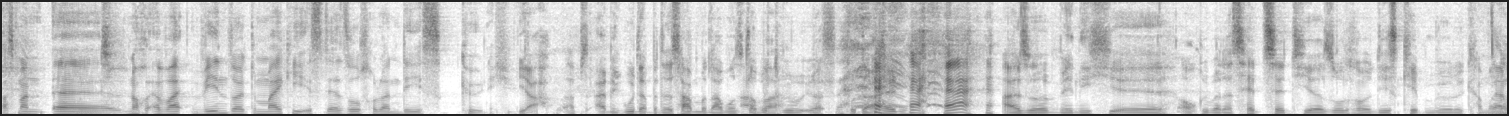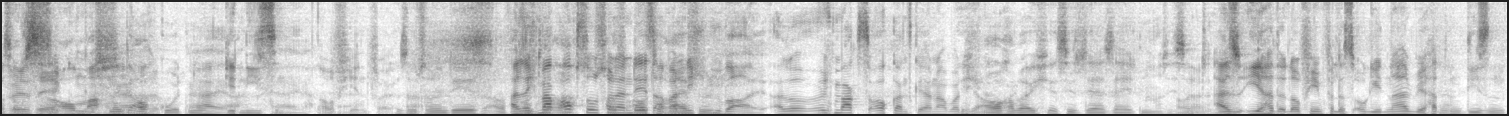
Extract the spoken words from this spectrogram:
Was man äh, noch erwähnen sollte, Mikey ist der Sauce Hollandaise König. Ja, ah, gut, aber das haben wir, da haben wir uns, glaube ich, drüber unterhalten. also, wenn ich äh, auch über das Headset hier Sauce Hollandaise kippen würde, kann man Dann das auch sehr auch gut machen. Schmeckt ja. auch gut, ne? Ja, ja. genießen. Ja, ja. Auf jeden Fall. Sauce Hollandaise auf Also ich mag auch auf Hollandaise, aber nicht überall. Also ich mag es auch ganz gerne, aber nicht Ich auch, aber ich esse sie sehr selten, muss ich sagen. Also ihr hattet auf jeden Fall das Original. Wir hatten diesen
